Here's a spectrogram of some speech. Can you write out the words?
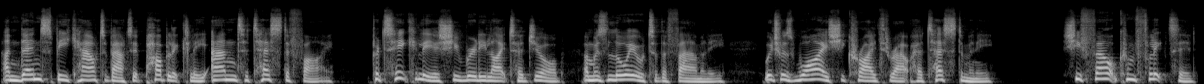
and then speak out about it publicly and to testify, particularly as she really liked her job and was loyal to the family, which was why she cried throughout her testimony. She felt conflicted,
